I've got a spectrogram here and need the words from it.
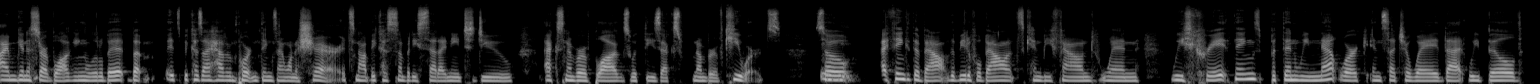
I'm going to start blogging a little bit, but it's because I have important things I want to share. It's not because somebody said I need to do X number of blogs with these X number of keywords. So mm-hmm. I think the ba- the beautiful balance can be found when we create things, but then we network in such a way that we build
